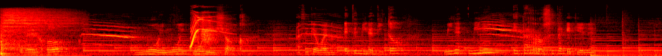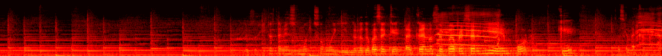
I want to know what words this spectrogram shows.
que me dejó muy, muy, muy en shock. Así que bueno, este es mi gatito Miren, esta roseta que tiene. Los ojitos también son muy, son muy lindos. Lo que pasa es que acá no se puede apreciar bien porque estás en la cámara.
